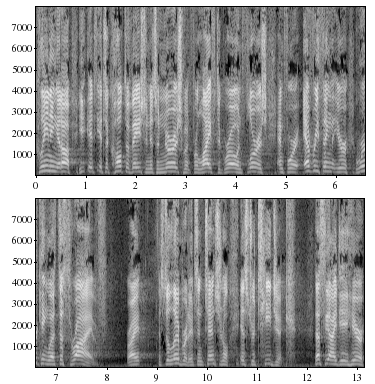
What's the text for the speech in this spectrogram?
cleaning it up. It, it's a cultivation, it's a nourishment for life to grow and flourish and for everything that you're working with to thrive right? It's deliberate, it's intentional, it's strategic. That's the idea here.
